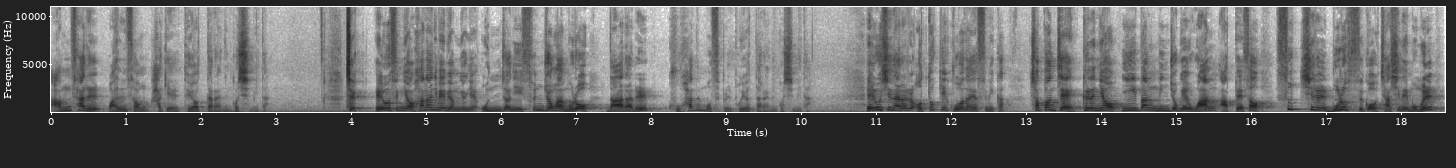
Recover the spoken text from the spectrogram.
암살을 완성하게 되었다라는 것입니다. 즉 에웃은요 하나님의 명령에 온전히 순종함으로 나라를 구하는 모습을 보였다라는 것입니다. 에웃이 나라를 어떻게 구원하였습니까? 첫 번째, 그는요, 이방 민족의 왕 앞에서 수치를 무릅쓰고 자신의 몸을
